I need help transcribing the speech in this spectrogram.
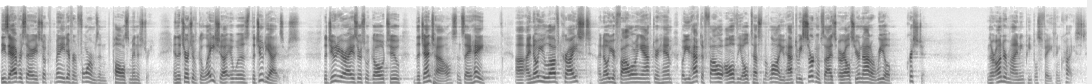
These adversaries took many different forms in Paul's ministry. In the church of Galatia, it was the Judaizers. The Judaizers would go to the Gentiles and say, Hey, uh, I know you loved Christ. I know you're following after him, but you have to follow all of the Old Testament law. You have to be circumcised, or else you're not a real Christian. And they're undermining people's faith in Christ.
